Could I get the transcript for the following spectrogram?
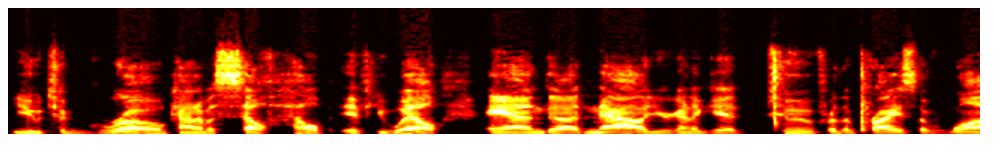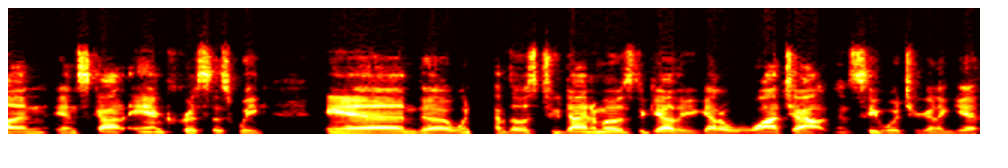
you to grow, kind of a self help, if you will. And uh, now you're going to get two for the price of one, and Scott and Chris this week. And uh, when you have those two dynamos together, you got to watch out and see what you're going to get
